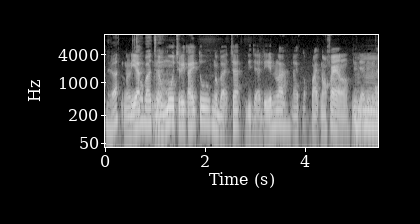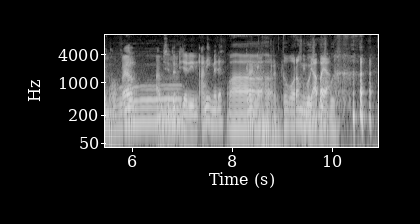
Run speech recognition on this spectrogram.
Ya. ngelihat nemu cerita itu ngebaca dijadiin lah night no- light novel dijadiin Hmm. light novel Oh. habis itu dijadiin anime dah Wah, Keren ya, keren. tuh orang mimpi apa sugoi, ya?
